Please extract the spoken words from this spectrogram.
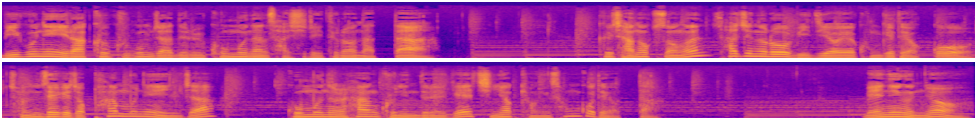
미군이 이라크 구금자들을 고문한 사실이 드러났다. 그 잔혹성은 사진으로 미디어에 공개되었고 전 세계적 파문이 일자 고문을 한 군인들에게 징역형이 선고되었다. 매닝은요,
